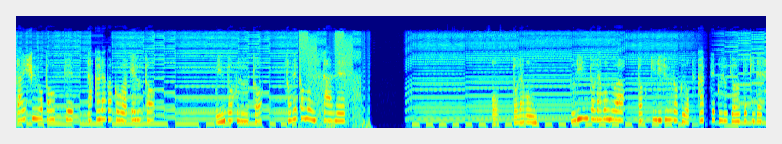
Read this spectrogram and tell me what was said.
外周を通って、宝箱を開けると、ウィンドフルートそれとモンスターね。お、ドラゴン。グリーンドラゴンは、毒切り16を使ってくる強敵です。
